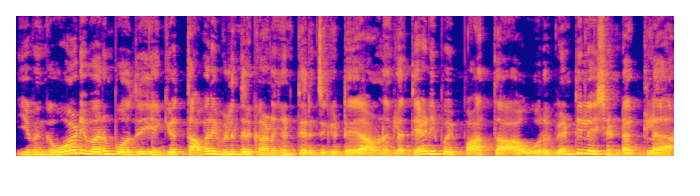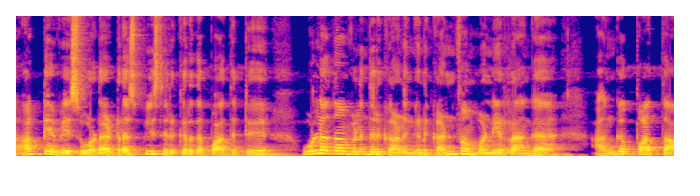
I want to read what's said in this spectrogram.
இவங்க ஓடி வரும்போது எங்கேயோ தவறி விழுந்திருக்கானுங்கன்னு தெரிஞ்சுக்கிட்டு அவனுங்களை தேடி போய் பார்த்தா ஒரு வென்டிலேஷன் டக்கில் ஆக்டேவேஸோட ட்ரெஸ் பீஸ் இருக்கிறத பார்த்துட்டு உள்ளே தான் விழுந்திருக்கானுங்கன்னு கன்ஃபார்ம் பண்ணிடுறாங்க. அங்கே பார்த்தா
